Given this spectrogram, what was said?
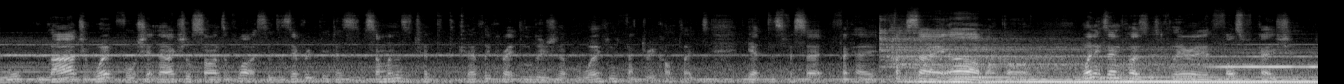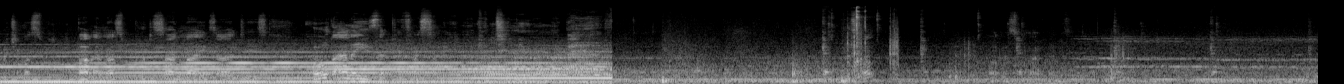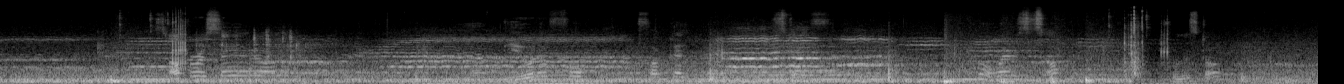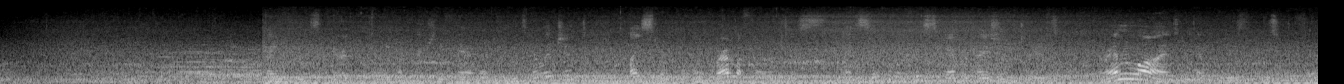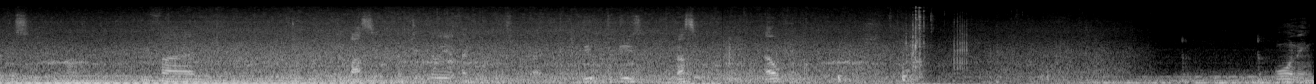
large workforce yet no actual signs of life, so there's every bit as if someone has attempted to carefully create the illusion of a working factory complex, yet this facade, facade, oh my god. One exam closes clearly a falsification, which I must, but I must put aside my anxieties, quell the unease that continue on my path. This opera singer. Beautiful fucking stuff. Where is this opera? This door? Intelligent placement and acoustic application tubes around the lines we have used musical therapist we find the busing particularly effective this The music. Busing? Okay. Warning.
